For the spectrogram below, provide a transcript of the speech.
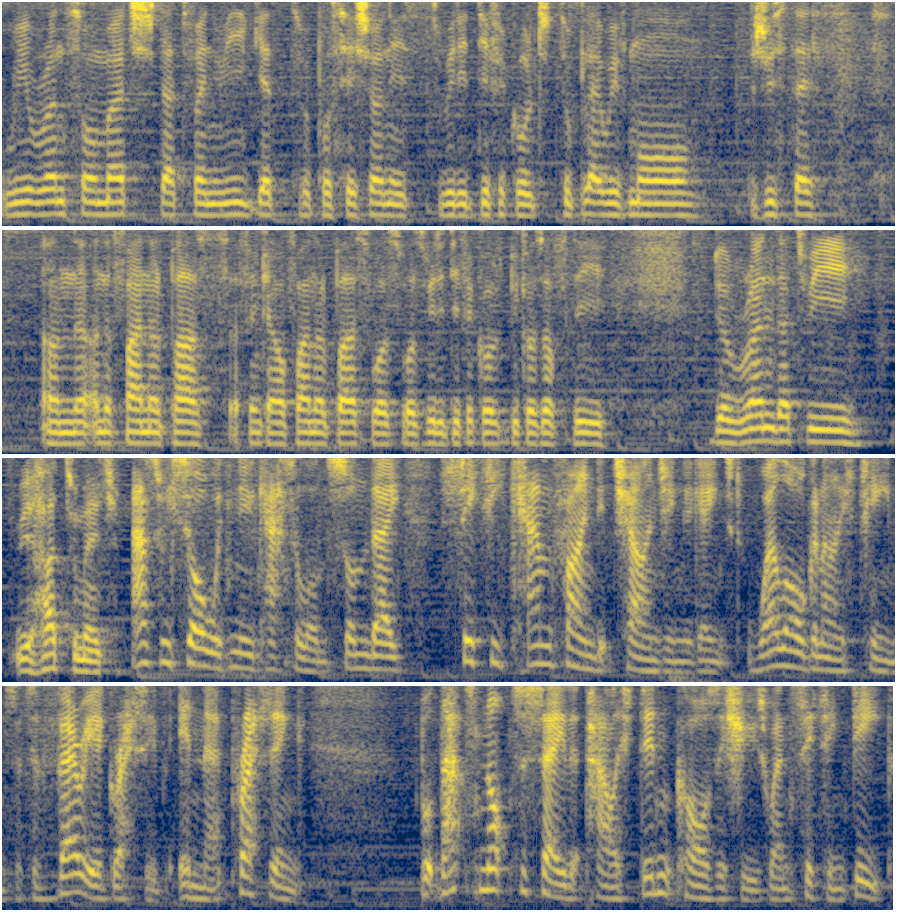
We run so much that when we get to possession, it's really difficult to play with more justesse on the, on the final pass. I think our final pass was, was really difficult because of the the run that we we had to make. As we saw with Newcastle on Sunday, City can find it challenging against well organised teams that are very aggressive in their pressing. But that's not to say that Palace didn't cause issues when sitting deep.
